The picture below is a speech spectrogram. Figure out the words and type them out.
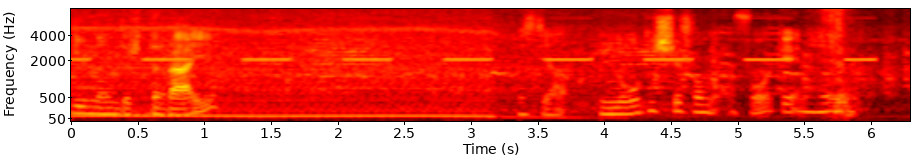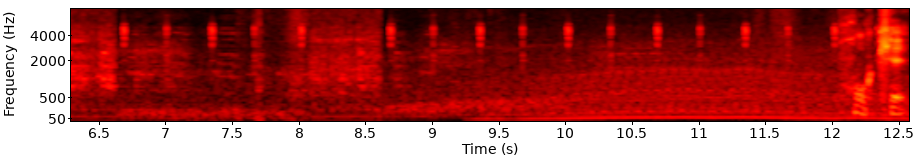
drüben an der 3. Ist ja logischer vom Vorgehen her. Okay,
